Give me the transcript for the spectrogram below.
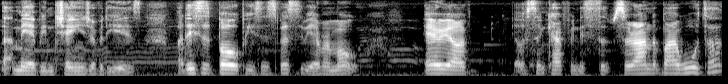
that may have been changed over the years. But this is Bow Piece, and it's supposed to be a remote area of, of St. Catherine. It's surrounded by water.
